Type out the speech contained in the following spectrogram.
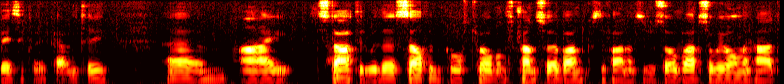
basically a guarantee. Um, I started with a self-imposed 12-month transfer ban because the finances were so bad. So we only had,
